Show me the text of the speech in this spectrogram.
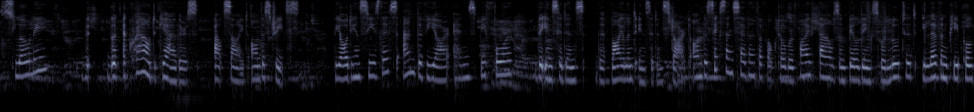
slowly, the, the, a crowd gathers outside on the streets. The audience sees this, and the VR ends before the incidents, the violent incidents start. On the 6th and 7th of October, 5,000 buildings were looted, 11 people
